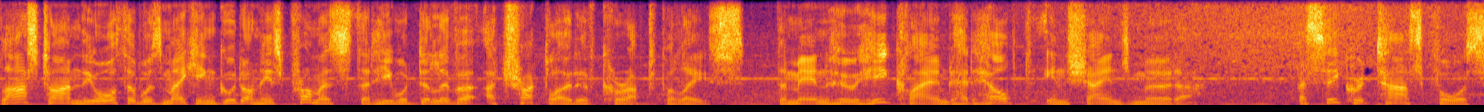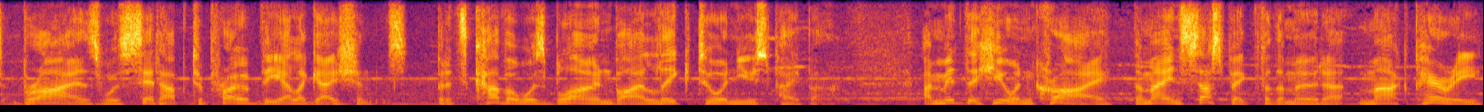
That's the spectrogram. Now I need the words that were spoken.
Last time, the author was making good on his promise that he would deliver a truckload of corrupt police, the men who he claimed had helped in Shane's murder. A secret task force, Briars, was set up to probe the allegations, but its cover was blown by a leak to a newspaper. Amid the hue and cry, the main suspect for the murder, Mark Perry,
